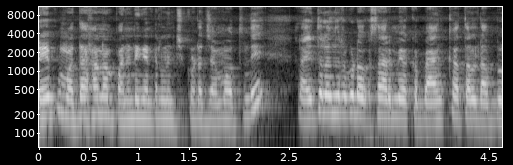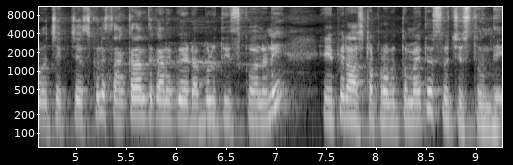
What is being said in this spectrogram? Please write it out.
రేపు మధ్యాహ్నం పన్నెండు గంటల నుంచి కూడా జమ అవుతుంది. రైతులందరూ కూడా ఒకసారి మీ యొక్క బ్యాంక్ ఖాతాలో డబ్బులు చెక్ చేసుకుని సంక్రాంతి కనుక డబ్బులు తీసుకోవాలని ఏపీ రాష్ట్ర ప్రభుత్వం అయితే సూచిస్తుంది.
